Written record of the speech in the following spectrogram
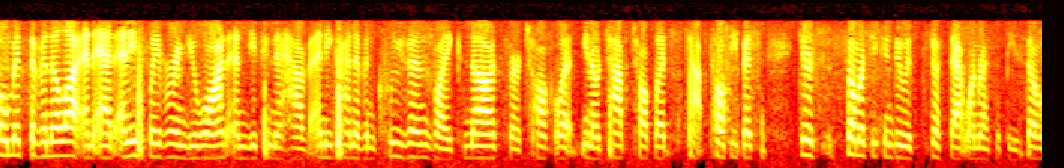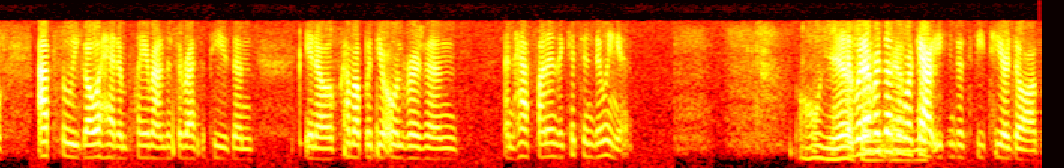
omit the vanilla and add any flavoring you want, and you can have any kind of inclusions like nuts or chocolate, you know, tapped chocolate, tapped toffee bits. There's so much you can do with just that one recipe. So absolutely go ahead and play around with the recipes and, you know, come up with your own versions and have fun in the kitchen doing it. Oh yes. and whatever and- doesn't and work with- out, you can just feed to your dog.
